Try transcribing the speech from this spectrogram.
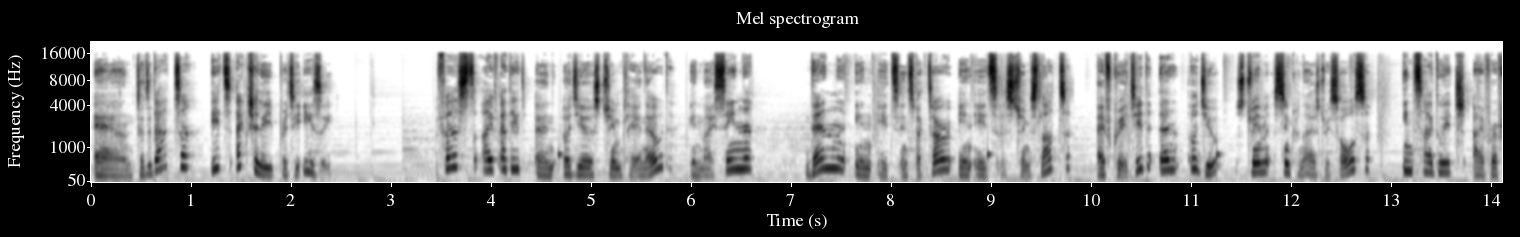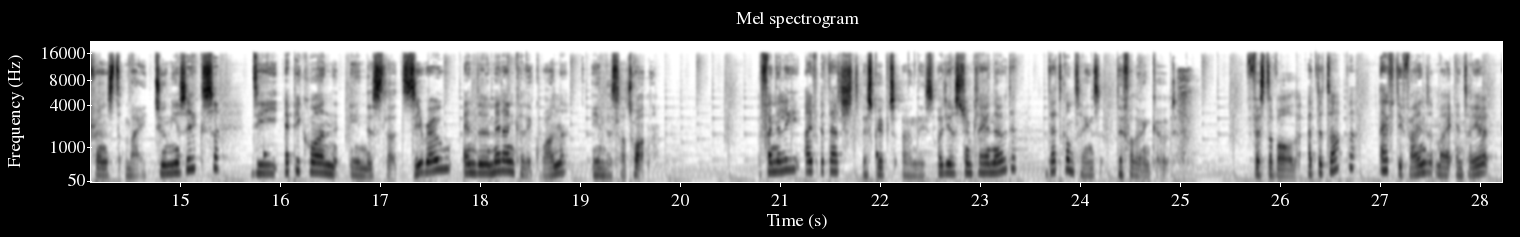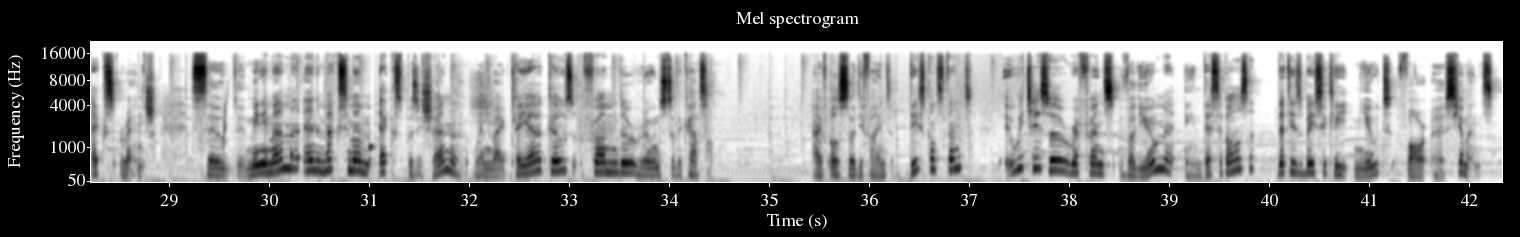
And to do that, it's actually pretty easy. First, I've added an audio stream player node in my scene, then in its inspector, in its stream slot, I've created an audio stream synchronized resource, inside which I've referenced my two musics, the epic one in the slot 0 and the melancholic one in the slot 1. Finally, I've attached a script on this audio stream player node that contains the following code. First of all, at the top, I've defined my entire x range, so the minimum and maximum x position when my player goes from the ruins to the castle. I've also defined this constant, which is a reference volume in decibels that is basically mute for us humans.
